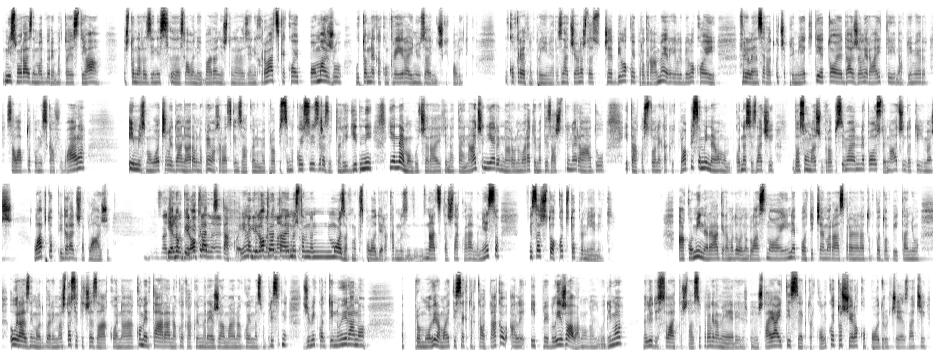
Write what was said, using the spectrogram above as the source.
mi smo u raznim odborima, to jest ja, što na razini Slavonije i Baranje, što na razini Hrvatske, koji pomažu u tom nekakvom kreiranju zajedničkih politika konkretno primjer. Znači ono što će bilo koji programer ili bilo koji freelancer od kuće primijetiti je to je da želi raditi na primjer sa laptopom iz kafe bara i mi smo uočili da naravno prema hrvatskim zakonima i propisima koji su izrazito rigidni je nemoguće raditi na taj način jer naravno morate imati zaštitu na radu i tako sto nekakvih propisa. Mi nemamo, kod nas je znači da u našim propisima ne postoji način da ti imaš laptop i da radiš na plaži. Znači, jednog ono, birokrat, tako, jednog birokrata jednostavno mozak mu eksplodira kad mu nacitaš takvo radno mjesto. I sad što, ko će to promijeniti? Ako mi ne reagiramo dovoljno glasno i ne potičemo rasprave na tom, po tom pitanju u raznim odborima, što se tiče zakona, komentara na koje kakvim mrežama na kojima smo prisutni, znači mi kontinuirano promoviramo IT sektor kao takav, ali i približavamo ga ljudima da ljudi shvate šta su programeri, šta je IT sektor, koliko je to široko područje, znači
